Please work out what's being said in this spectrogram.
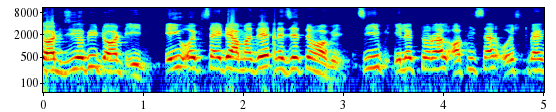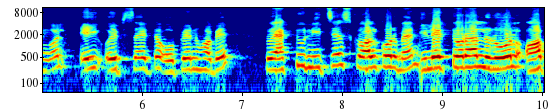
dot GOV dot in এই ওয়েবসাইটে আমাদের যেতে হবে। Chief electoral officer West Bengal এই ওয়েবসাইটটা ওপেন হবে। তো একটু নিচে স্ক্রল করবেন। ইলেকটোরাল রোল অফ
